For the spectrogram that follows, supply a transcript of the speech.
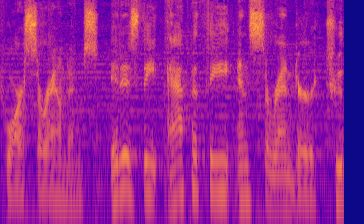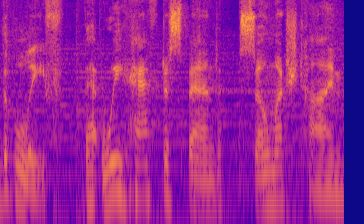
to our surroundings. It is the apathy and surrender to the belief that we have to spend so much time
